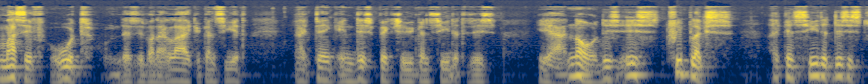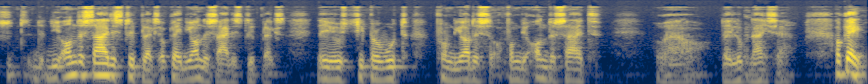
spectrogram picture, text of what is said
massive wood. This is what I like. You can see it. I think in this picture you can see that it is yeah, no, this is triplex. I can see that this is the underside is triplex. Okay, the underside is triplex. They use cheaper wood from the other from the underside. Well, they look nice. Eh? Okay,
